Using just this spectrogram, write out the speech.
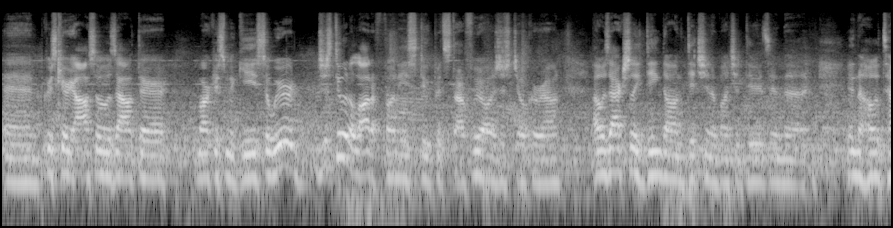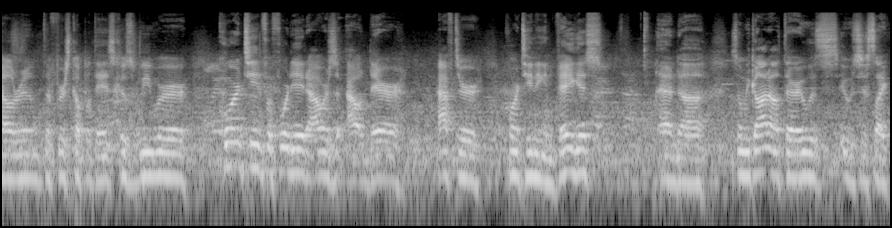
and Chris Cariaso was out there, Marcus McGee. So we were just doing a lot of funny, stupid stuff. We always just joke around. I was actually ding dong ditching a bunch of dudes in the in the hotel room the first couple days because we were quarantined for 48 hours out there after quarantining in Vegas, and uh, so when we got out there, it was it was just like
